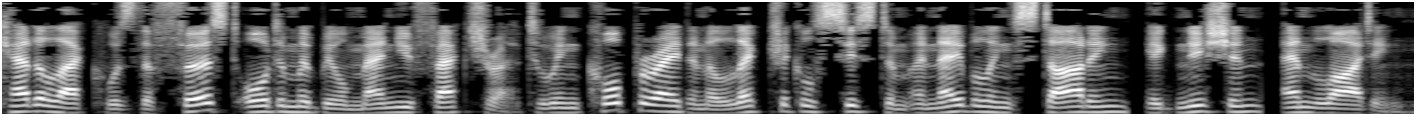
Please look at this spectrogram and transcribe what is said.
Cadillac was the first automobile manufacturer to incorporate an electrical system enabling starting, ignition, and lighting.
